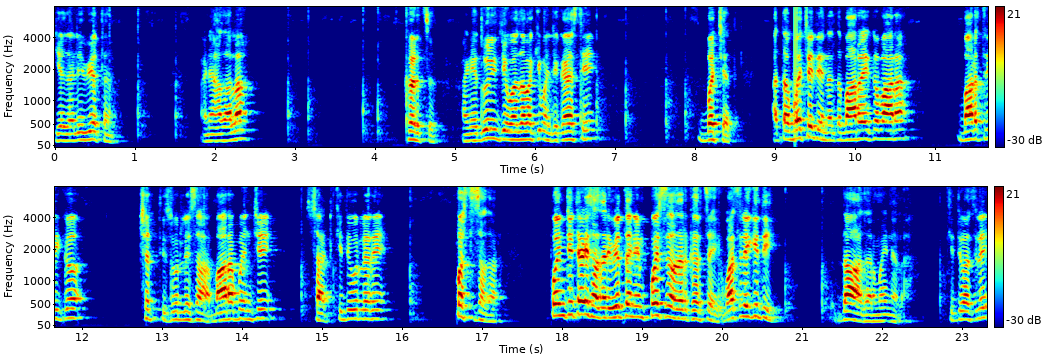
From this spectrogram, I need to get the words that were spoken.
हे झाले वेतन. आणि हा झाला खर्च. आणि या दोन्हीची वजाबाकी म्हणजे काय असते? बचत. आता बचत आहे ना तर बारा एक बारा बारा त्रिक छत्तीस उरले सहा. बारा पंचे साठ. किती उरले रे? पस्तीस हजार. पंचेचाळीस हजार वेतन आहे पस्तीस हजार खर्च आहे. वाचले किती? दहा हजार महिन्याला. किती वाचले?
